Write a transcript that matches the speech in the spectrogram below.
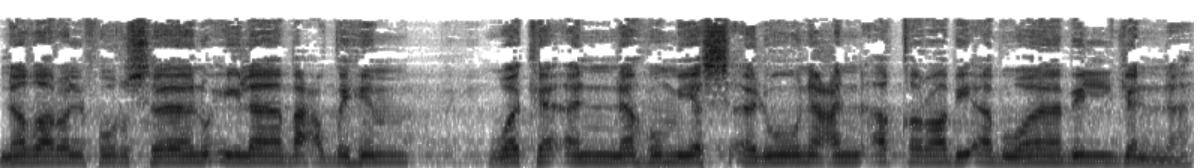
نظر الفرسان إلى بعضهم وكأنهم يسألون عن أقرب أبواب الجنة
